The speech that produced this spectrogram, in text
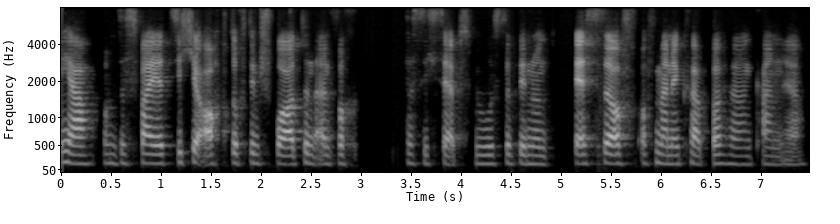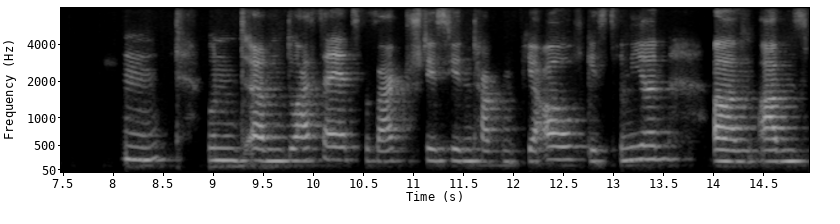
Ja, und das war jetzt sicher auch durch den Sport und einfach, dass ich selbstbewusster bin und besser auf, auf meinen Körper hören kann, ja. Mhm. Und ähm, du hast ja jetzt gesagt, du stehst jeden Tag um vier auf, gehst trainieren, ähm, abends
